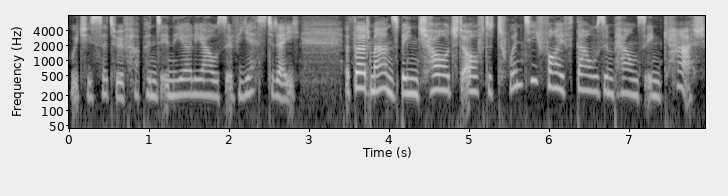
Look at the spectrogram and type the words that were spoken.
which is said to have happened happened in the early hours of yesterday. A third man's been charged after £25,000 in cash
